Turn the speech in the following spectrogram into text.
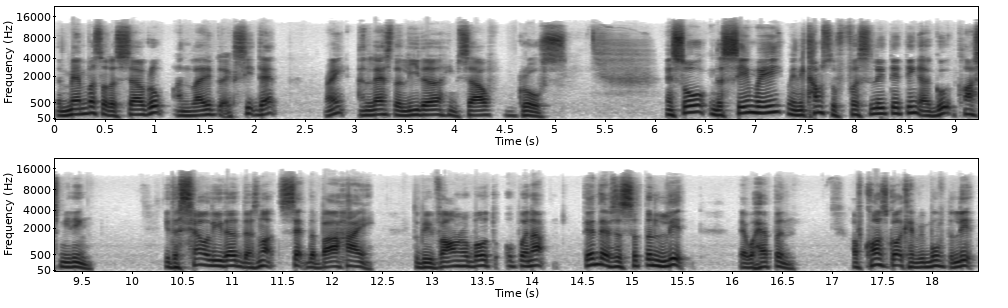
The members of the cell group are unlikely to exceed that, right? Unless the leader himself grows. And so, in the same way, when it comes to facilitating a good class meeting, if the cell leader does not set the bar high to be vulnerable to open up, then there's a certain lid that will happen. Of course, God can remove the lid,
